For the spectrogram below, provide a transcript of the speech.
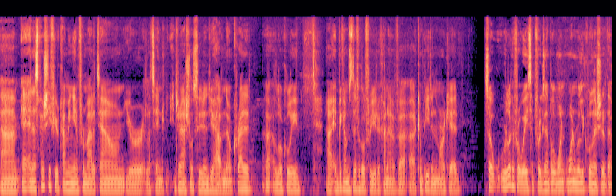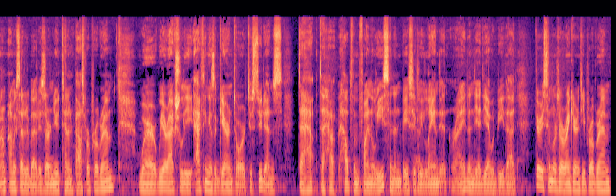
Um, and, and especially if you're coming in from out of town, you're let's say an international student, you have no credit uh, locally, uh, it becomes difficult for you to kind of uh, uh, compete in the market. So we're looking for ways to, for example, one, one really cool initiative that I'm, I'm excited about is our new tenant passport program, where we are actually acting as a guarantor to students to, ha- to ha- help them find a lease and then basically land it, right? And the idea would be that very similar to our rent guarantee program,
